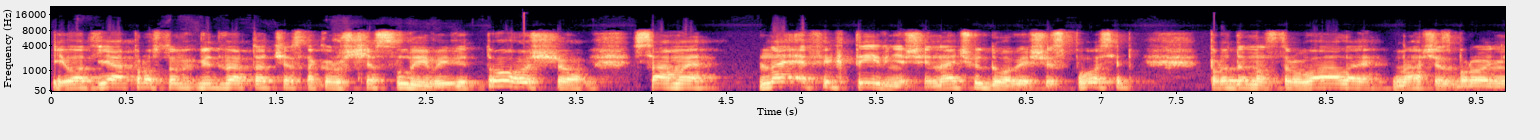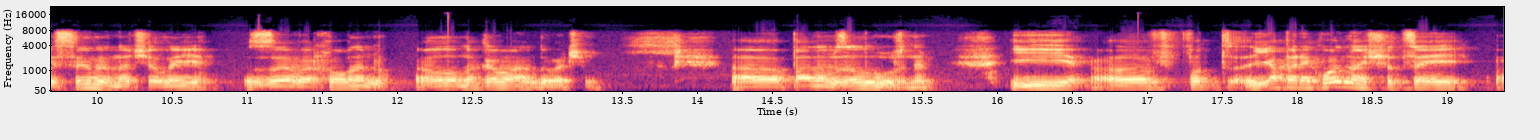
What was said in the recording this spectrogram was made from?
І от я просто відверто, чесно кажу, щасливий від того, що саме найефективніший, найчудовіший спосіб продемонстрували наші збройні сили на чолі з верховним головнокомандувачем паном Залужним. І е, от я переконаний, що цей е,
